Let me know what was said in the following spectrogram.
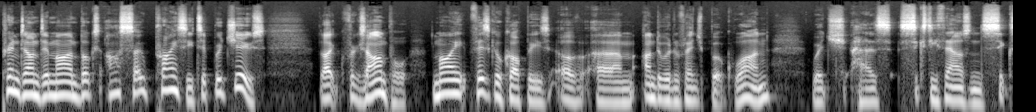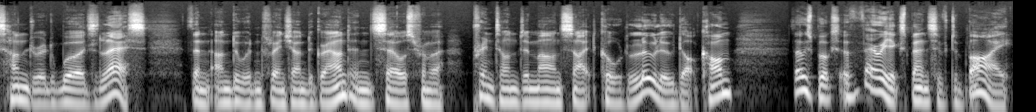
print on demand books are so pricey to produce. Like, for example, my physical copies of um, Underwood and Flinch Book 1, which has 60,600 words less than Underwood and Flinch Underground and sells from a print on demand site called lulu.com, those books are very expensive to buy.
